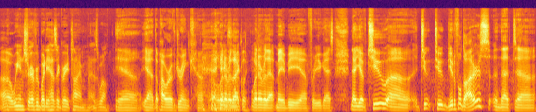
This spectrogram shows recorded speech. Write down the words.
uh, we ensure everybody has a great time as well. Yeah, yeah, the power of drink, huh? Whatever Exactly. that whatever that may be uh, for you guys. Now you have two uh, two two beautiful daughters that uh,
